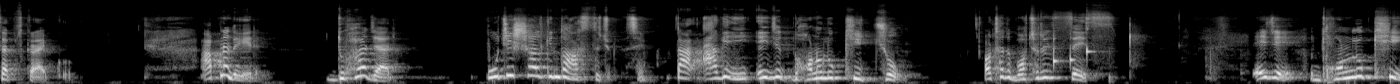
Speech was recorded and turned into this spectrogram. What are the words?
সাবস্ক্রাইব করুন। আপনাদের দু হাজার পঁচিশ সাল কিন্তু আসতে চলেছে। তার আগেই এই যে ধনলক্ষ্মীর যোগ, অর্থাৎ বছরের শেষ, এই যে ধনলক্ষ্মী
